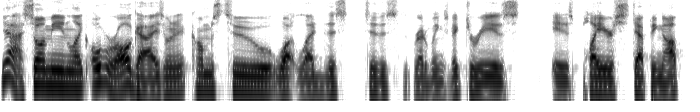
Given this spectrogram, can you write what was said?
Yeah, so I mean, like overall, guys, when it comes to what led this to this Red Wings victory is is players stepping up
